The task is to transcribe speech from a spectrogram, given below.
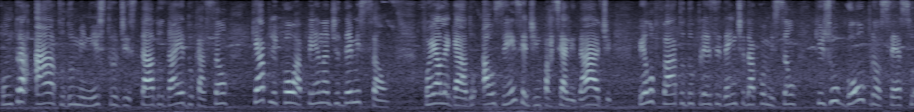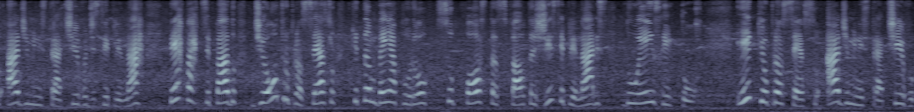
contra ato do ministro de Estado da Educação que aplicou a pena de demissão. Foi alegado ausência de imparcialidade pelo fato do presidente da comissão que julgou o processo administrativo disciplinar ter participado de outro processo que também apurou supostas faltas disciplinares do ex-reitor e que o processo administrativo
